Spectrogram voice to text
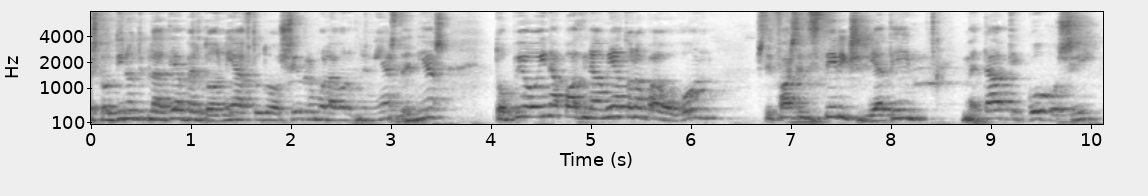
στον Τίνο την πλατεία Περτονία αυτό το σύνδρομο λαγονοπνημίας ταινίας το οποίο είναι από αδυναμία των απαγωγών στη φάση της στήριξης γιατί μετά από την κόπωση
